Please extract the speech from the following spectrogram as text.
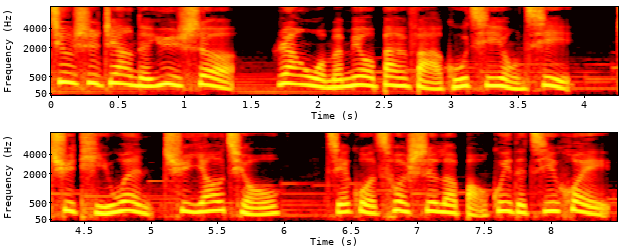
就是这样的预设，让我们没有办法鼓起勇气去提问、去要求，结果错失了宝贵的机会。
